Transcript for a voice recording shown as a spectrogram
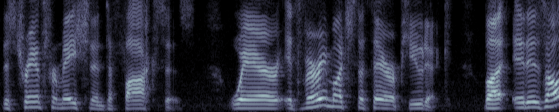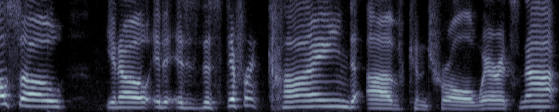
this transformation into foxes, where it's very much the therapeutic, but it is also, you know, it, it is this different kind of control where it's not,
